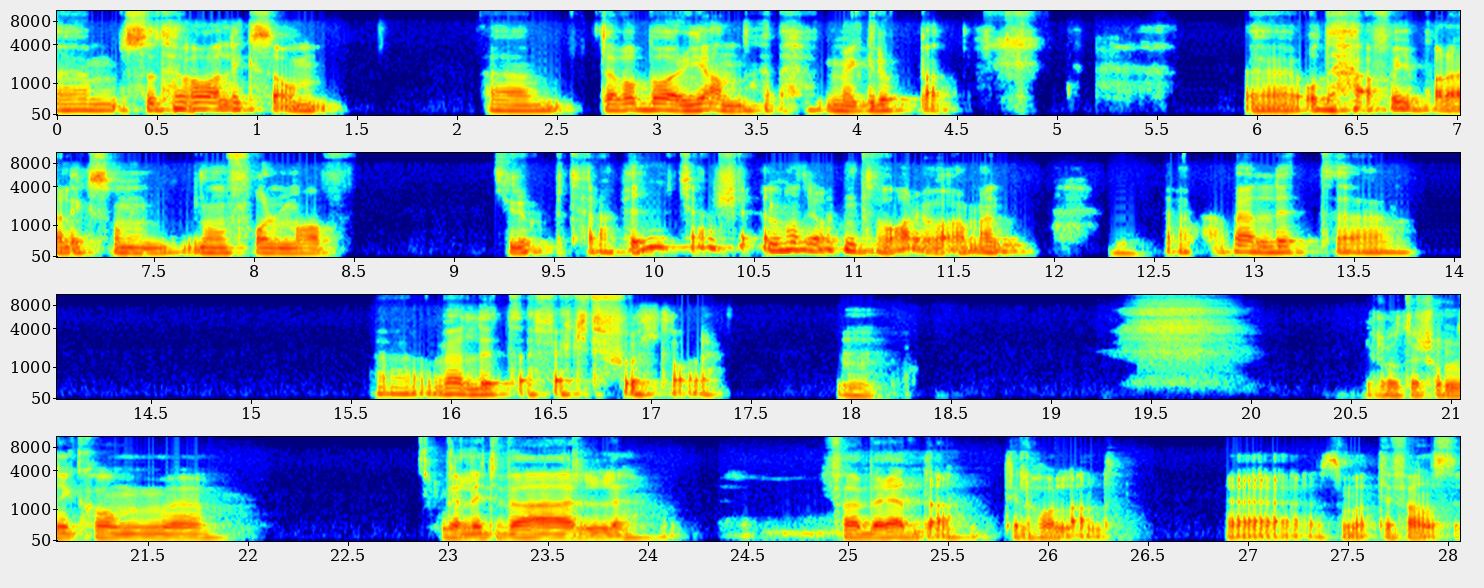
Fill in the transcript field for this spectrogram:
Um, så det var liksom Ehm, det var början med gruppen. Ehm, och det här var ju bara liksom någon form av gruppterapi kanske, eller något, jag vet inte vad det var, men ehm, väldigt väldigt effektfullt var det. Mm. Det låter som ni kom eh, väldigt väl förberedda till Holland. Som att det fanns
